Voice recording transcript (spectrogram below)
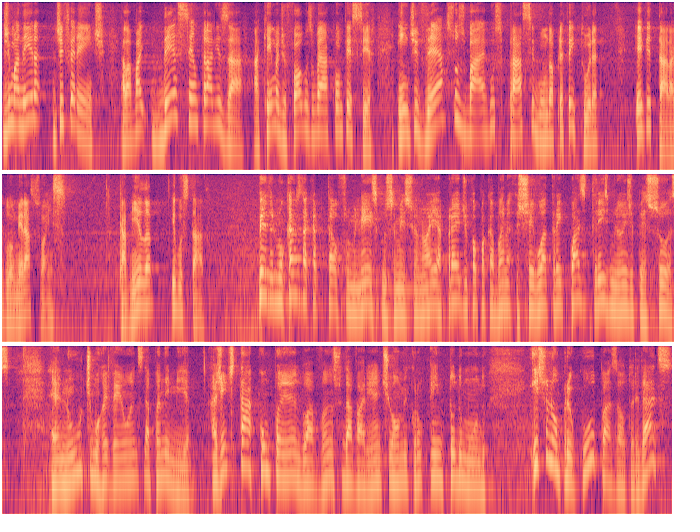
de maneira diferente. Ela vai descentralizar. A queima de fogos vai acontecer em diversos bairros para, segundo a prefeitura, evitar aglomerações. Camila e Gustavo. Pedro, no caso da capital fluminense, que você mencionou aí, a praia de Copacabana chegou a atrair quase 3 milhões de pessoas é, no último Réveillon antes da pandemia. A gente está acompanhando o avanço da variante Ômicron em todo o mundo. Isso não preocupa as autoridades?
